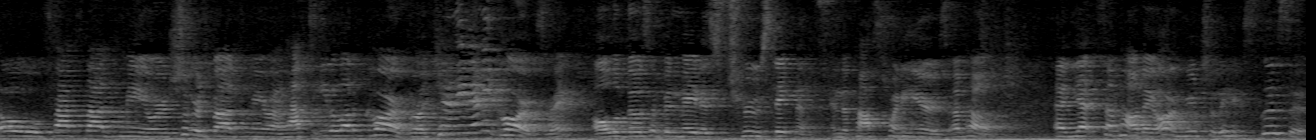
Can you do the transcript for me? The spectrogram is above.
oh, fat's bad for me, or sugar's bad for me, or I have to eat a lot of carbs, or I can't eat any carbs, right? All of those have been made as true statements in the past 20 years of health. And yet somehow they are mutually exclusive.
